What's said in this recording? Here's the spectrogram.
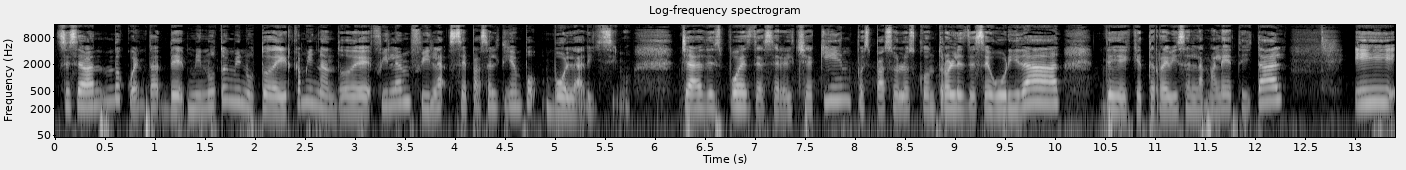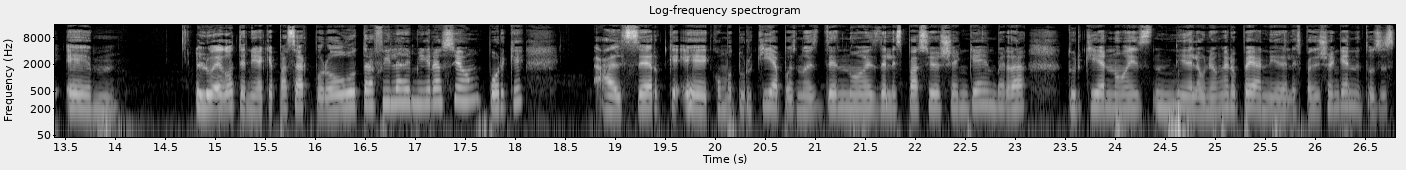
si se van dando cuenta, de minuto en minuto de ir caminando de fila en fila, se pasa el tiempo voladísimo. Ya después de hacer el check-in, pues paso los controles de seguridad, de que te revisen la maleta y tal. Y eh, Luego tenía que pasar por otra fila de migración porque al ser que eh, como Turquía pues no es de, no es del espacio Schengen, ¿verdad? Turquía no es ni de la Unión Europea ni del espacio Schengen, entonces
